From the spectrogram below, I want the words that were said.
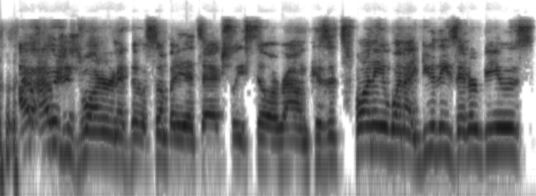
I, I, was just wondering if it was somebody that's actually still around because it's funny when I do these interviews.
